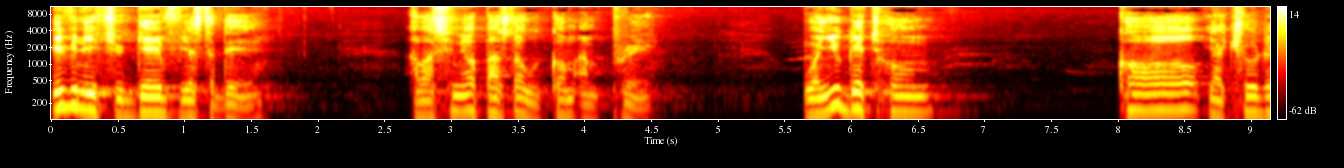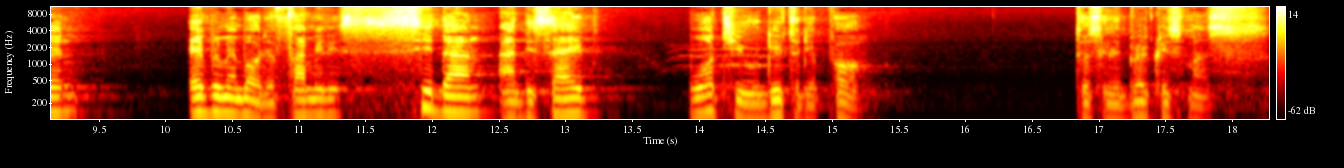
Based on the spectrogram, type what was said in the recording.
even if you gave yesterday, our senior pastor will come and pray. When you get home, call your children, every member of the family, sit down and decide what you will give to the poor to celebrate Christmas.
